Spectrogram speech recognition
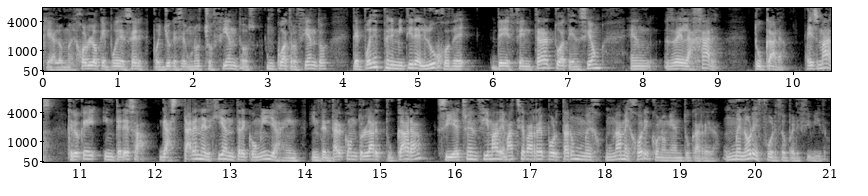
que a lo mejor lo que puede ser, pues yo que sé, un 800, un 400, te puedes permitir el lujo de centrar tu atención en relajar tu cara. Es más, creo que interesa gastar energía, entre comillas, en intentar controlar tu cara, si esto encima además te va a reportar una mejor economía en tu carrera, un menor esfuerzo percibido.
